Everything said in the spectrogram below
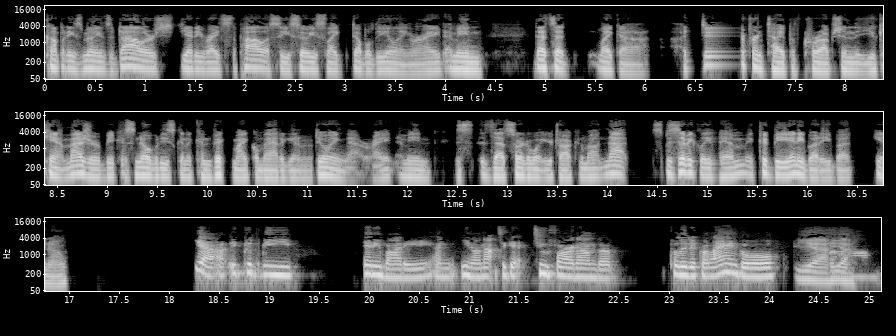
companies millions of dollars yet he writes the policy so he's like double dealing right i mean that's a like a a different type of corruption that you can't measure because nobody's going to convict Michael Madigan of doing that, right? I mean, is, is that sort of what you're talking about? Not specifically him. It could be anybody, but you know. Yeah, it could be anybody, and you know, not to get too far down the political angle. Yeah, yeah, um,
